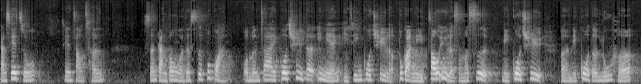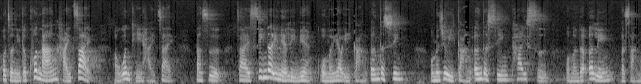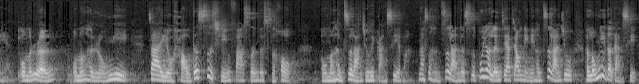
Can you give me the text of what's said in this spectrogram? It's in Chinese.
感谢主，今天早晨神感动我的是，不管我们在过去的一年已经过去了，不管你遭遇了什么事，你过去呃你过得如何，或者你的困难还在啊，问题还在，但是在新的一年里面，我们要以感恩的心，我们就以感恩的心开始我们的二零二三年。我们人，我们很容易。在有好的事情发生的时候，我们很自然就会感谢嘛，那是很自然的事，不用人家教你，你很自然就很容易的感谢。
